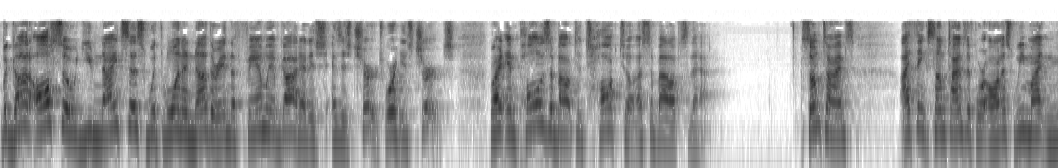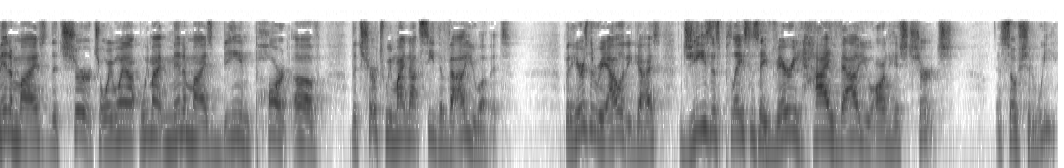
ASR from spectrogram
But God also unites us with one another in the family of God his, as his church. We're his church, right? And Paul is about to talk to us about that. Sometimes, I think sometimes if we're honest, we might minimize the church or we we might minimize being part of the church. We might not see the value of it. But here's the reality, guys Jesus places a very high value on his church, and so should we.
